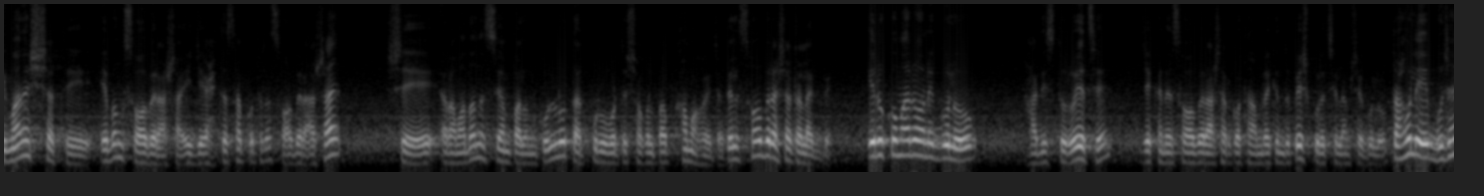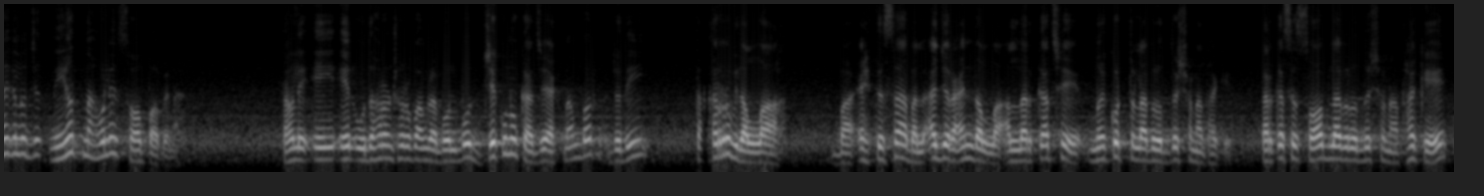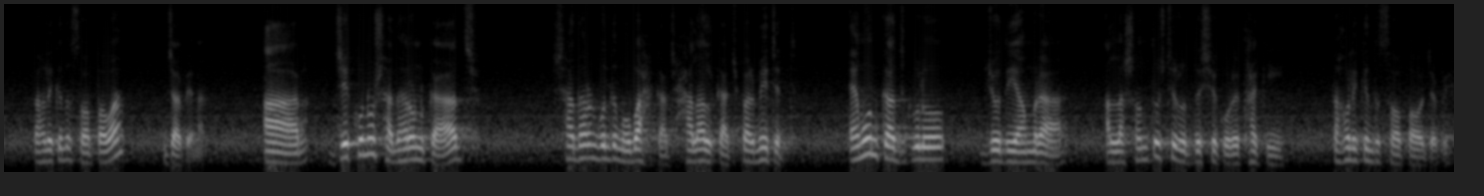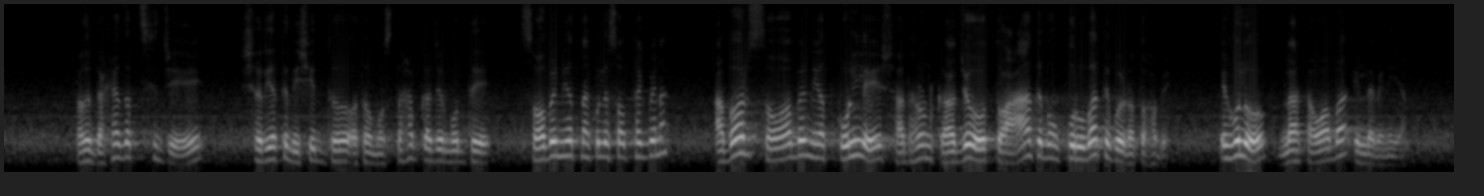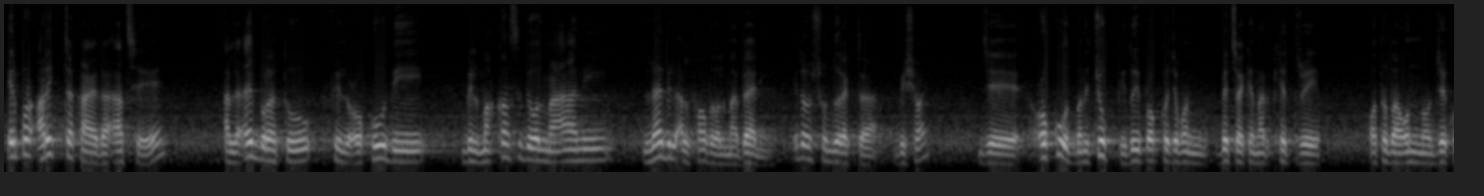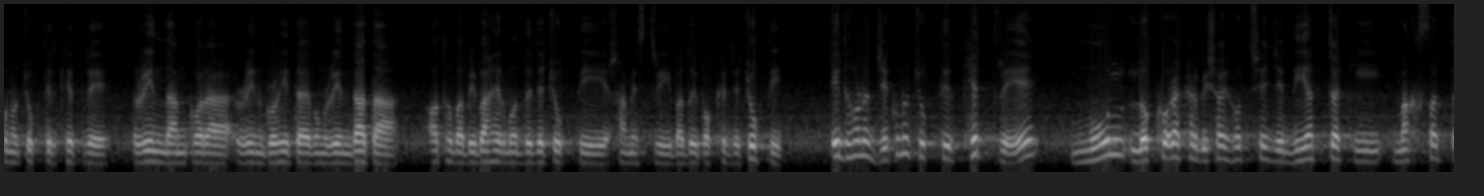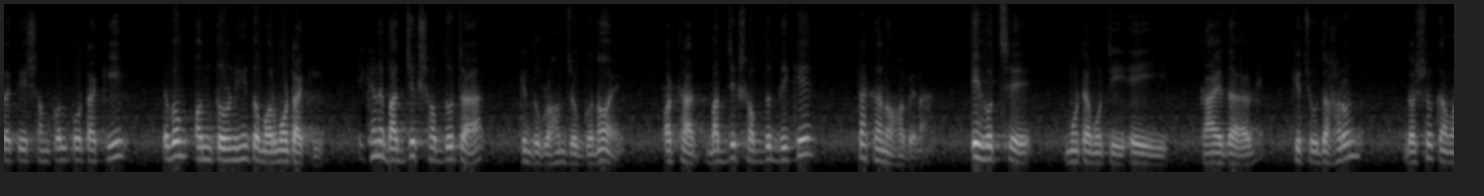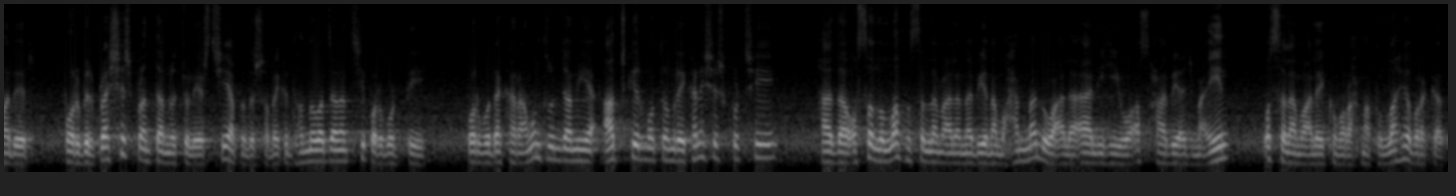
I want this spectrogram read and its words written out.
ইমানের সাথে এবং সওয়াবের আশায়, এই যে এহতেসাব কথাটা সওয়াবের আশায়, সে রামাদানের সিয়াম পালন করল তার পূর্ববর্তী সকল পাপ ক্ষমা হয়ে যায়। তাহলে সবের আশাটা লাগবে। এরকম আরও অনেকগুলো হাদিস তো রয়েছে, যেখানে সবের আসার কথা আমরা কিন্তু পেশ করেছিলাম সেগুলো। তাহলে বোঝা গেল যে নিয়ত না হলে সব পাবে না। তাহলে এই, এর উদাহরণস্বরূপ আমরা বলব যে কোনো কাজে এক নম্বর যদি তাকারুবিদ আল্লাহ বা এহতেসাব আল আজর আইন্দ আল্লাহ আল্লাহর কাছে নৈকট্য লাভের উদ্দেশ্য না থাকে, তার কাছে সব লাভের উদ্দেশ্য না থাকে, তাহলে কিন্তু সব পাওয়া যাবে না। আর যে কোনো সাধারণ কাজ, সাধারণ বলতে মোবাহ কাজ, হালাল কাজ পারমিটেড এমন কাজগুলো যদি আমরা আল্লাহ সন্তুষ্টির উদ্দেশ্যে করে থাকি, তাহলে কিন্তু সব পাওয়া যাবে। তাহলে দেখা যাচ্ছে যে শরিয়াতে নিষিদ্ধ অথবা মোস্তাহাব কাজের মধ্যে সবের নিয়ত না করলে সব থাকবে না। আবার সবাবের নিয়ত করলে সাধারণ কাজও তোয়াত এবং কুরুবাতে পরিণত হবে। এ হলো লা তাওয়াবা ইল্লা এরপর আরেকটা কায়দা আছে আল ফিল উকুদি বিল মাকাসিদ ওয়াল মাআনি লা বিল আলফাজ ওয়াল মাবানি। এটাও সুন্দর একটা বিষয় যে অকুদ মানে চুক্তি, দুই পক্ষ যেমন বেচা কেনার ক্ষেত্রে অথবা অন্য যে কোনো চুক্তির ক্ষেত্রে ঋণ দান করা, ঋণ গ্রহীতা এবং ঋণদাতা অথবা বিবাহের মধ্যে যে চুক্তি, স্বামী, স্ত্রী বা দুই পক্ষের যে চুক্তি, এই ধরনের যে কোনো চুক্তির ক্ষেত্রে মূল লক্ষ্য রাখার বিষয় হচ্ছে যে নিয়াতটা কি, মাকসাদটা কি, সংকল্পটা কি এবং অন্তর্নিহিত মর্মটা কি। এখানে বাহ্যিক শব্দটা কিন্তু গ্রহণযোগ্য নয়, অর্থাৎ বাহ্যিক শব্দের দিকে তাকানো হবে না। এ হচ্ছে মোটামুটি এই কায়দার কিছু উদাহরণ। দর্শক, আমাদের পর্বের প্রায় শেষ প্রান্তে আমরা চলে এসেছি। আপনাদের সবাইকে ধন্যবাদ জানাচ্ছি। পরবর্তী পর্ব দেখার আমন্ত্রণ জানিয়ে আজকের মতো আমরা এখানে শেষ করছি। হাদা ওসল্লাহ ওসাল্লাম আলা নবীনা মোহাম্মদ ও আলা আলহি ও আসহাবি আজমাইন। আসসালামু আলাইকুম রহমতুল্লাহ বরকাত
